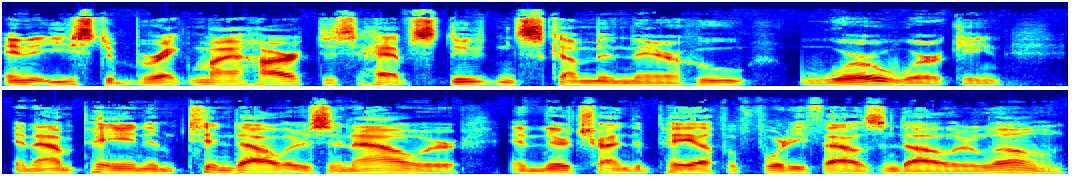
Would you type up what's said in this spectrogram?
and it used to break my heart to have students come in there who were working, and I'm paying them ten dollars an hour, and they're trying to pay up a forty thousand dollar loan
